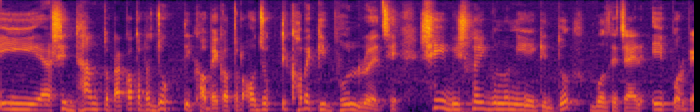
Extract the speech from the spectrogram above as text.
এই সিদ্ধান্তটা কতটা যৌক্তিক হবে, কতটা অযৌক্তিক হবে, কি ভুল রয়েছে, সেই বিষয়গুলো নিয়ে কিন্তু বলতে চাই এই পর্বে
